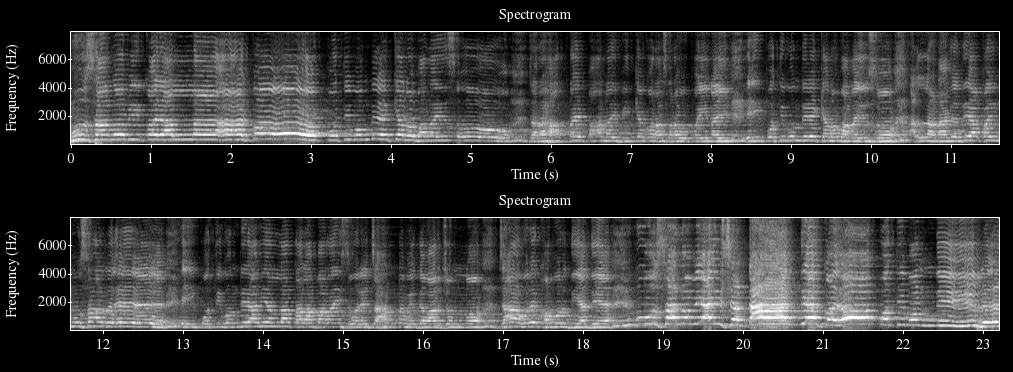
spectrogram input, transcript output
মুসা নবী কয়, আল্লাহ কেন বানাইছো? যারা হাত নাই, পা নাই, ভিক্ষা করা ছাড়া উপায় নাই, এই প্রতিবন্ধীরে কেন বানাইছো? আল্লাহ ডাকে দিয়া কয়, মুসা রে, এই প্রতিবন্ধীর আমি আল্লাহ তালা বানাইছি ওরে জাহান নামে দেওয়ার জন্য। যা ওরে খবর দিয়া দে। মুসা নবী আইসা ডাক দিয়ে কয়, "ও প্রতিবন্ধী রে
